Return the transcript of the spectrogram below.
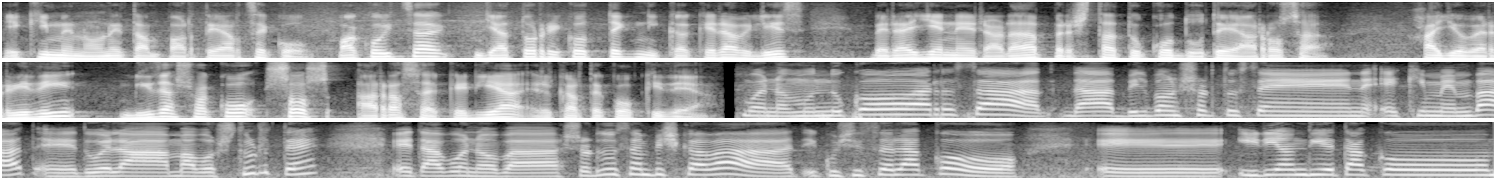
ekimen honetan parte hartzeko. Bakoitzak jatorriko teknikak erabiliz, beraien erara prestatuko dute arroza. Jaio Berridi, bidasoako sos arrazakeria elkarteko kidea. Bueno, munduko arroza da Bilbon sortu zen ekimen bat, e, duela ama urte, eta bueno, ba, sortu zen pixka bat ikusi zelako e, hiri handietako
